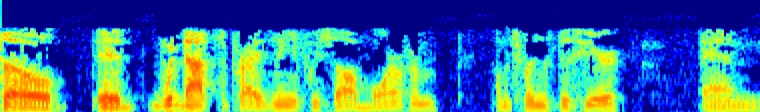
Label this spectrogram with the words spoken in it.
so it would not surprise me if we saw more of them on the Twins this year. And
